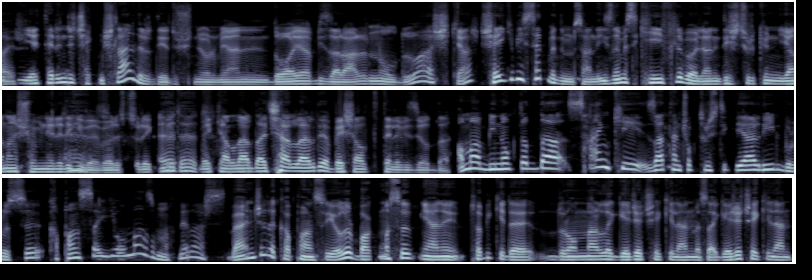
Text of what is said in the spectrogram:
dair. Yeterince çekmişlerdir diye düşünüyorum. Yani doğaya bir zararının olduğu aşikar. Şey gibi hissetmedin mi sen de? İzlemesi keyifli böyle hani Diş Türk'ün yanan şömineleri Evet. gibi böyle sürekli Evet, evet. mekanlarda açarlardı ya 5-6 televizyonda. Ama bir noktada sanki zaten çok turistik bir yer değil burası. Kapansa iyi olmaz mı? Ne dersin? Bence de kapansa iyi olur. Bakması yani tabii ki de dronlarla gece çekilen mesela gece çekilen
